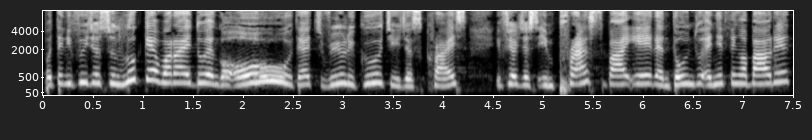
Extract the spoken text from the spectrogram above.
but then if you just look at what I do and go, oh, that's really good, Jesus Christ. If you're just impressed by it and don't do anything about it,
